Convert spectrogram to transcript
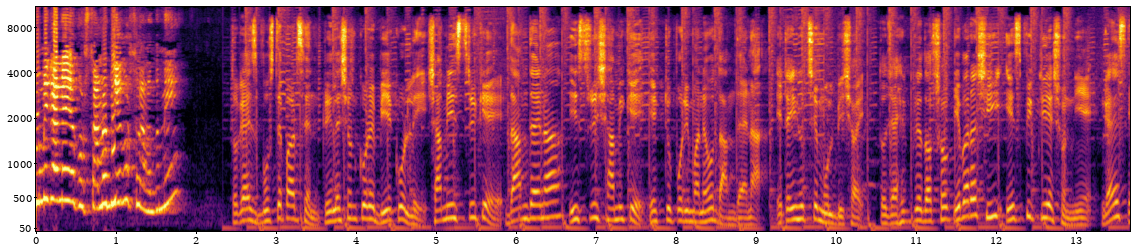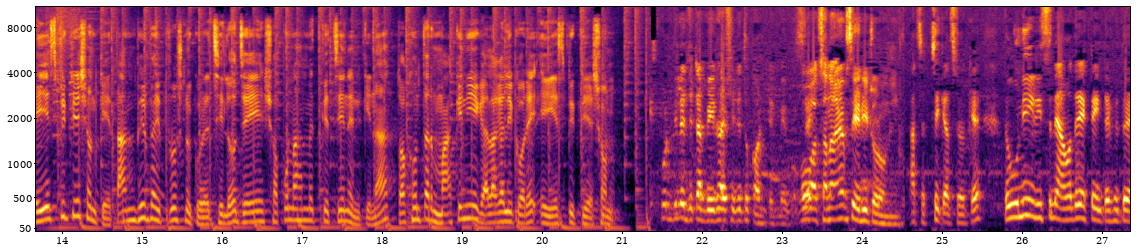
তুমি কেন ইয়ে করছ? আমরা বিয়ে করছ কেন তুমি? তো গাইজ বুঝতে পারছেন রিলেশন করে বিয়ে করলে স্বামী স্ত্রীকে দাম দেয় না স্ত্রী স্বামীকে একটু পরিমাণেও দাম দেয় না। এটাই হচ্ছে মূল বিষয়। তো যাই হোক প্রিয় দর্শক এবার আসি এসপি ক্রিয়েশন নিয়ে। গাইজ এই এসপি ক্রিয়েশনকে তানভীর ভাই প্রশ্ন করেছিল যে স্বপন আহমেদকে চেনেন কিনা? তখন তার মাকে নিয়ে গালাগালি করে এই এসপি ক্রিয়েশন এক্সপোর্ট দিলে যেটা বের হয় সেটা তো কন্টেন্ট বের ও আচ্ছা না আমি এডিটর উনি। আচ্ছা ঠিক আছে ওকে তো উনি রিসেন্টলি আমাদের একটা ইন্টারভিউতে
